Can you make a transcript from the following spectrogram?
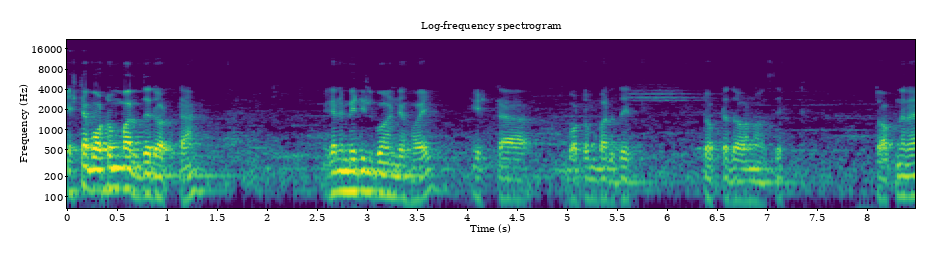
এক্সট্রা বটম বার যে রডটা এখানে মিডিল পয়েন্টে হয় এক্সট্রা বটম বার যে টপটা দেওয়ানো আছে। তো আপনারা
